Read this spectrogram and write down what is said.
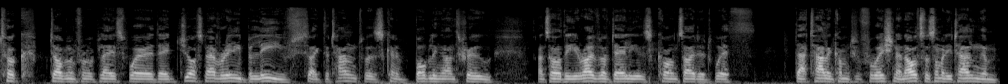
took Dublin from a place where they just never really believed. Like the talent was kind of bubbling on through, and so the arrival of Daly has coincided with that talent coming to fruition, and also somebody telling them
